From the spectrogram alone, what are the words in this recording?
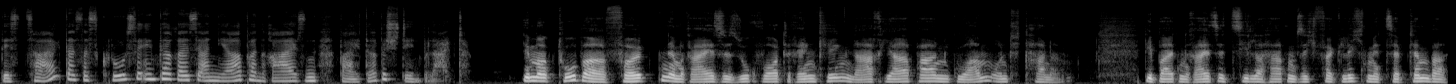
Das zeigt, dass das große Interesse an Japan-Reisen weiter bestehen bleibt. Im Oktober folgten im Reisesuchwort-Ranking nach Japan Guam und Tanang. Die beiden Reiseziele haben sich verglichen mit September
